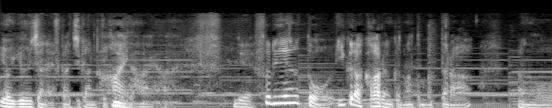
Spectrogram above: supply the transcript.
余裕じゃないですか、時間的には。はいはいはで、それでやると、いくらかかるんかなと思ったら、あの、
